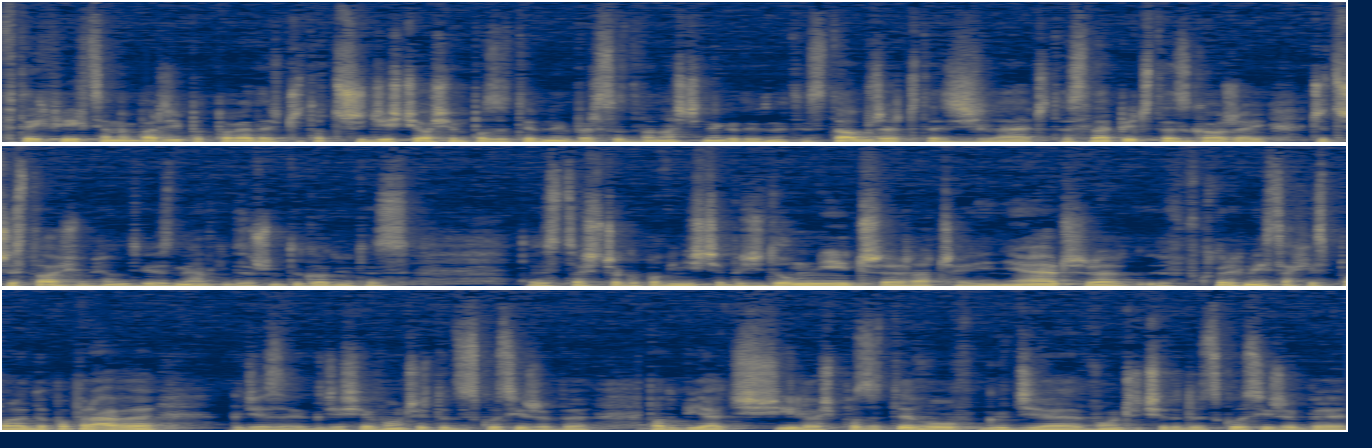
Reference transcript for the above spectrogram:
W tej chwili chcemy bardziej podpowiadać, czy to 38 pozytywnych versus 12 negatywnych. To jest dobrze, czy to jest źle, czy to jest lepiej, czy to jest gorzej, czy 382 zmianki w zeszłym tygodniu to jest, to jest coś, czego powinniście być dumni, czy raczej nie, czy w których miejscach jest pole do poprawy, gdzie, gdzie się włączyć do dyskusji, żeby podbijać ilość pozytywów, gdzie włączyć się do dyskusji, żeby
